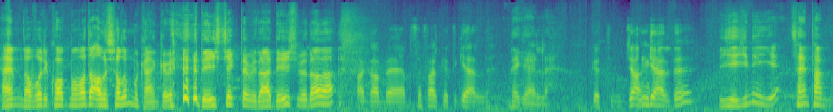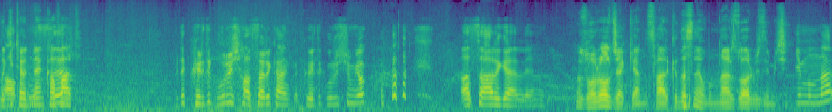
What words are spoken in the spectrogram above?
Hem Navari Kog'Maw'a da alışalım mı kanka? Değişecek tabii daha değişmedi ama. Aga be bu sefer kötü geldi. Ne geldi? Kötü. Can geldi. İyi yine iyi. Sen tankla git önden Altmışsın. kapat. Bir de kritik vuruş hasarı kanka. Kritik vuruşum yok. Hasarı geldi yani. Zor olacak yalnız farkındasın ya bunlar zor bizim için. Kim bunlar?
